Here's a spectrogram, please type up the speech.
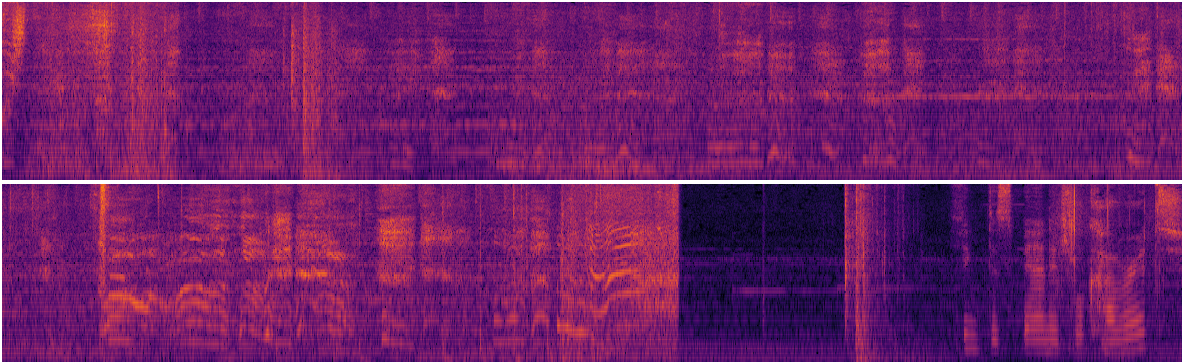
Think this bandage will cover it?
